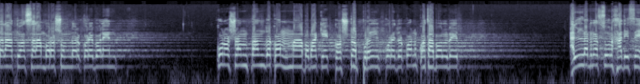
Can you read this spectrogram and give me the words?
সালাম বড় সুন্দর করে বলেন, কোন সন্তান যখন মা বাবাকে কষ্ট প্রয়োগ করে যখন কথা বলবে আল্লাহ রাসূল হাদিসে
